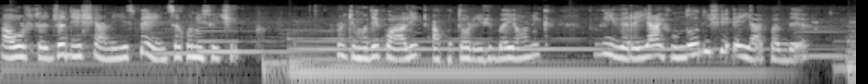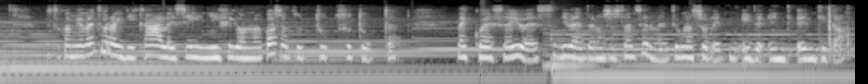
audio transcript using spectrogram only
ha oltre già 10 anni di esperienza con i suoi chip, l'ultimo dei quali, A14 Bionic, vivere gli iPhone 12 e gli iPad Air. Questo cambiamento radicale significa una cosa tu- su tutte. macOS e iOS diventano sostanzialmente una sola ent- entità.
